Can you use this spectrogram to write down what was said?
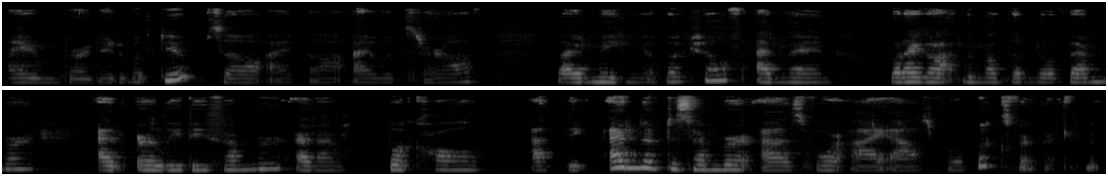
I am brand new to booktube, so I thought I would start off by making a bookshelf and then what I got in the month of November and early December and I book haul at the end of December as for I asked for books for Christmas.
